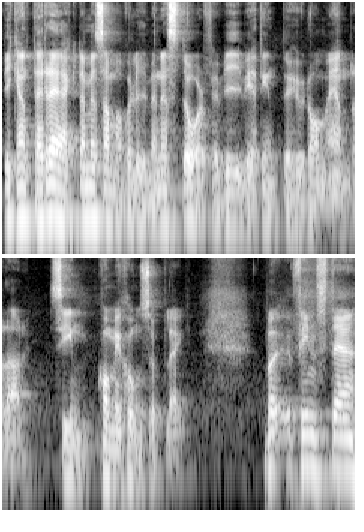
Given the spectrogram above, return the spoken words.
vi kan inte räkna med samma volymer nästa år, för vi vet inte hur de ändrar sin kommissionsupplägg. Finns det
